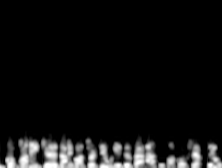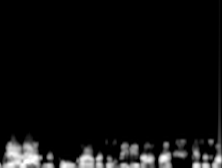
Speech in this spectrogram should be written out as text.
Vous comprenez que dans l'éventualité où les deux parents se sont concertés au préalable pour euh, retourner les enfants, que ce soit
